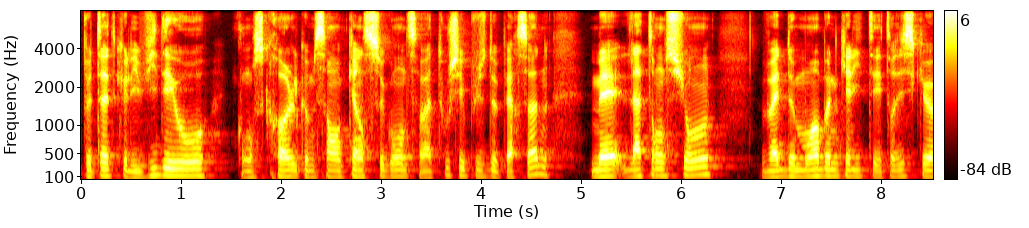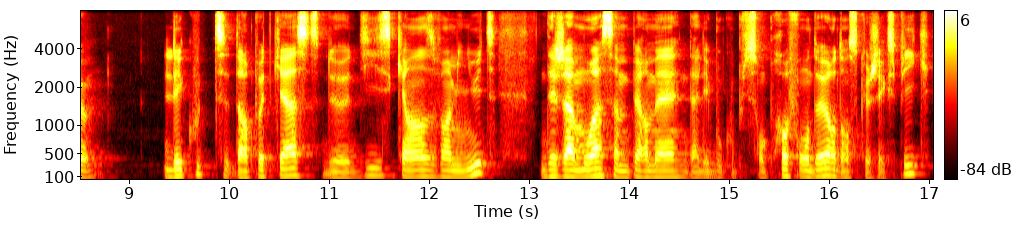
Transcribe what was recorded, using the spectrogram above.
peut-être que les vidéos qu'on scrolle comme ça en 15 secondes, ça va toucher plus de personnes, mais l'attention va être de moins bonne qualité. Tandis que l'écoute d'un podcast de 10, 15, 20 minutes, déjà moi, ça me permet d'aller beaucoup plus en profondeur dans ce que j'explique,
